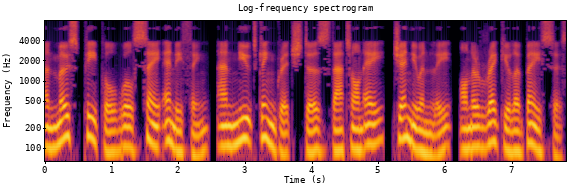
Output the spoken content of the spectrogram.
and most people will say anything, and Newt Gingrich does that on a, genuinely, on a regular basis.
